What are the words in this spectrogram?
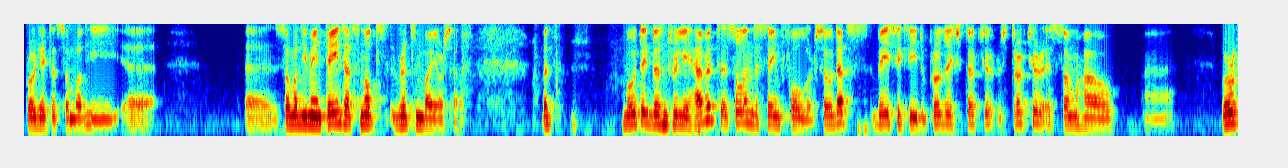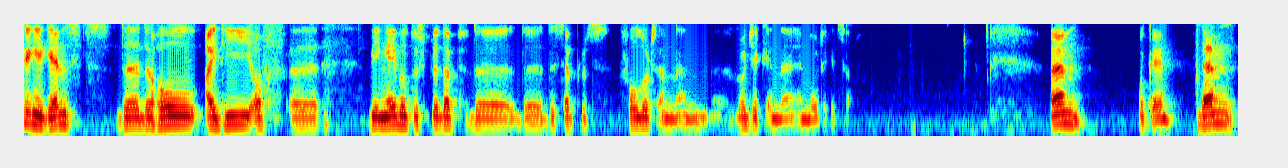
project that somebody uh, uh, somebody maintains that's not written by yourself. But Mautic doesn't really have it. It's all in the same folder. So that's basically the project structure. Structure is somehow uh, working against the the whole idea of uh, being able to split up the the, the separate folders and, and logic in, the, in Mautic itself. Um, okay, then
